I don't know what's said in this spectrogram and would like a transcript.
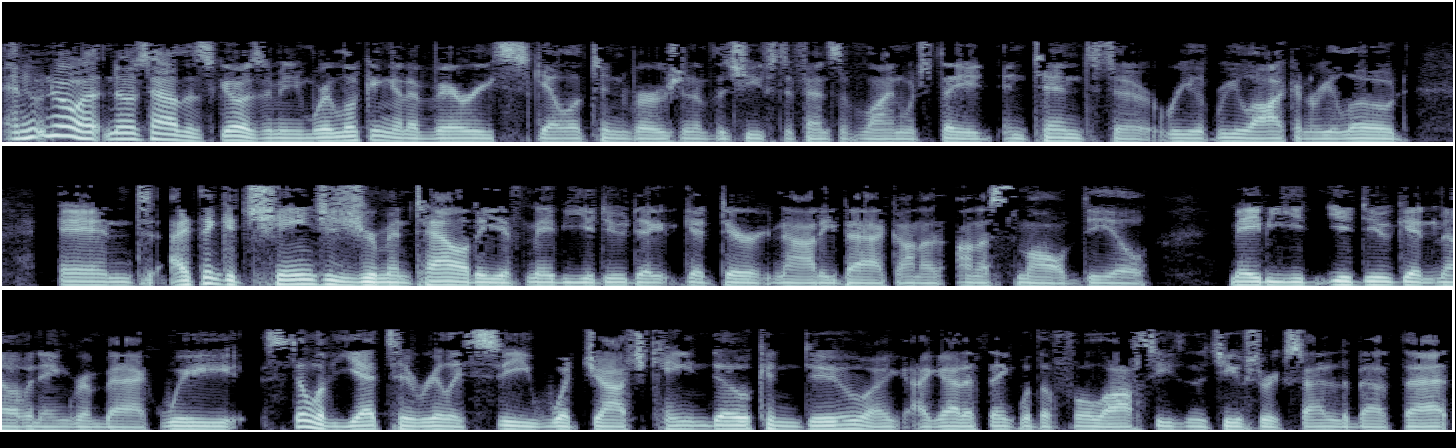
And who know, knows how this goes? I mean, we're looking at a very skeleton version of the Chiefs' defensive line, which they intend to re- relock and reload. And I think it changes your mentality if maybe you do de- get Derek Nnadi back on a on a small deal. Maybe you, you do get Melvin Ingram back. We still have yet to really see what Josh Kaindoh can do. I, I got to think with a full offseason, the Chiefs are excited about that.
